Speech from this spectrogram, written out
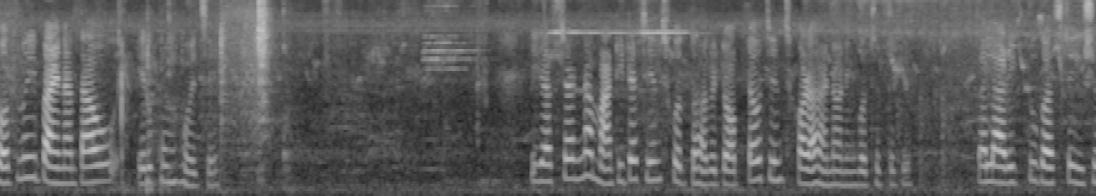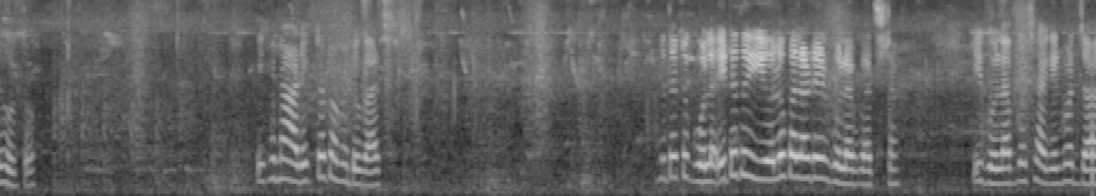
যত্নই পায় না, তাও এরকম হয়েছে। এই গাছটার না মাটিটা চেঞ্জ করতে হবে, টপটাও চেঞ্জ করা হয় না অনেক বছর থেকে। তাহলে আরেকটু গাছটা ইসে হতো। এখানে আরেকটা টমেটো গাছ। এটা একটা গোলাপ এটা তো ইয়েলো কালারের গোলাপ গাছটা। এই গোলাপ গাছে আগের বার যা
